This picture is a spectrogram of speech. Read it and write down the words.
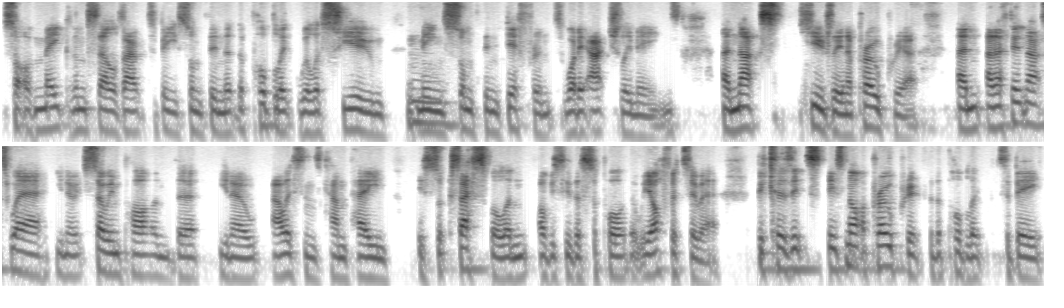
sort of make themselves out to be something that the public will assume mm. means something different to what it actually means and that's hugely inappropriate and and i think that's where you know it's so important that you know alison's campaign is successful and obviously the support that we offer to it because it's it's not appropriate for the public to be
